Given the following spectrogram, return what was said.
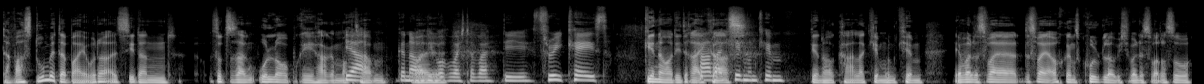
da warst du mit dabei, oder? Als sie dann sozusagen Urlaub Reha gemacht ja, haben. Genau, weil, die Woche war ich dabei. Die Three Ks. Genau, die drei Carla, Ks. Kim und Kim. Genau, Carla, Kim und Kim. Ja, weil das war ja, das war ja auch ganz cool, glaube ich, weil das war doch so,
